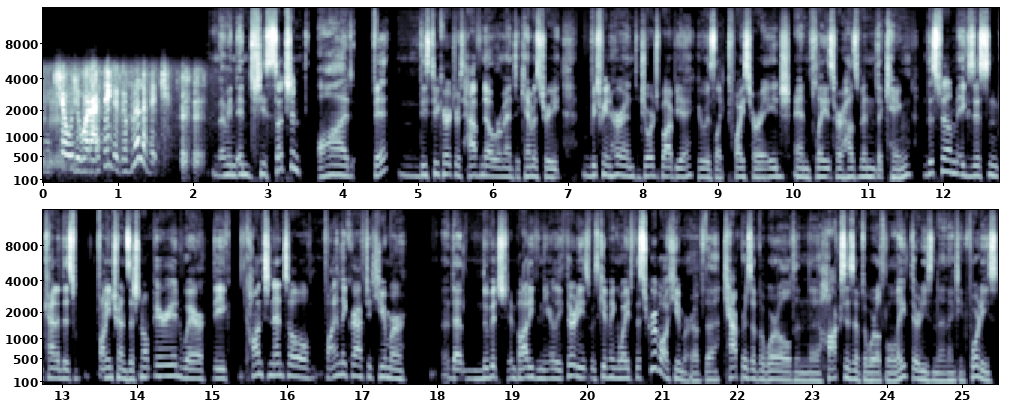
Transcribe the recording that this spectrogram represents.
It shows you what I think of Gabrilovich. I mean, and she's such an odd fit. These two characters have no romantic chemistry between her and George Barbier, who is like twice her age and plays her husband, the king. This film exists in kind of this funny transitional period where the continental, finely crafted humor that Lubitsch embodied in the early 30s was giving way to the screwball humor of the Capras of the world and the Hawkses of the world in the late 30s and the 1940s.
